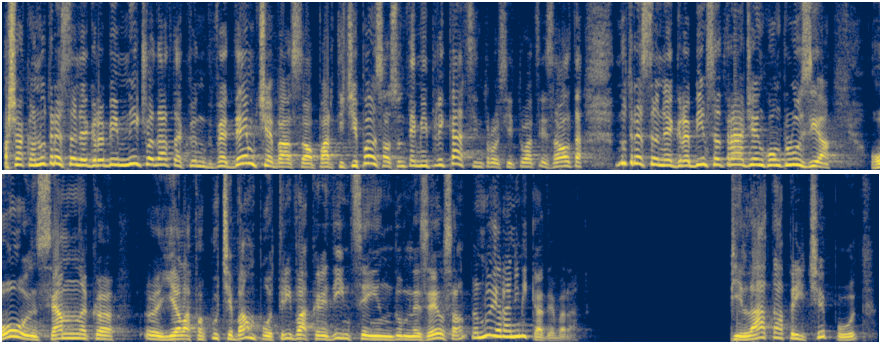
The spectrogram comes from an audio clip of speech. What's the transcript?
Așa că nu trebuie să ne grăbim niciodată când vedem ceva sau participăm sau suntem implicați într-o situație sau alta, nu trebuie să ne grăbim să tragem concluzia. O, înseamnă că ă, el a făcut ceva împotriva credinței în Dumnezeu sau nu era nimic adevărat. Pilat a priceput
